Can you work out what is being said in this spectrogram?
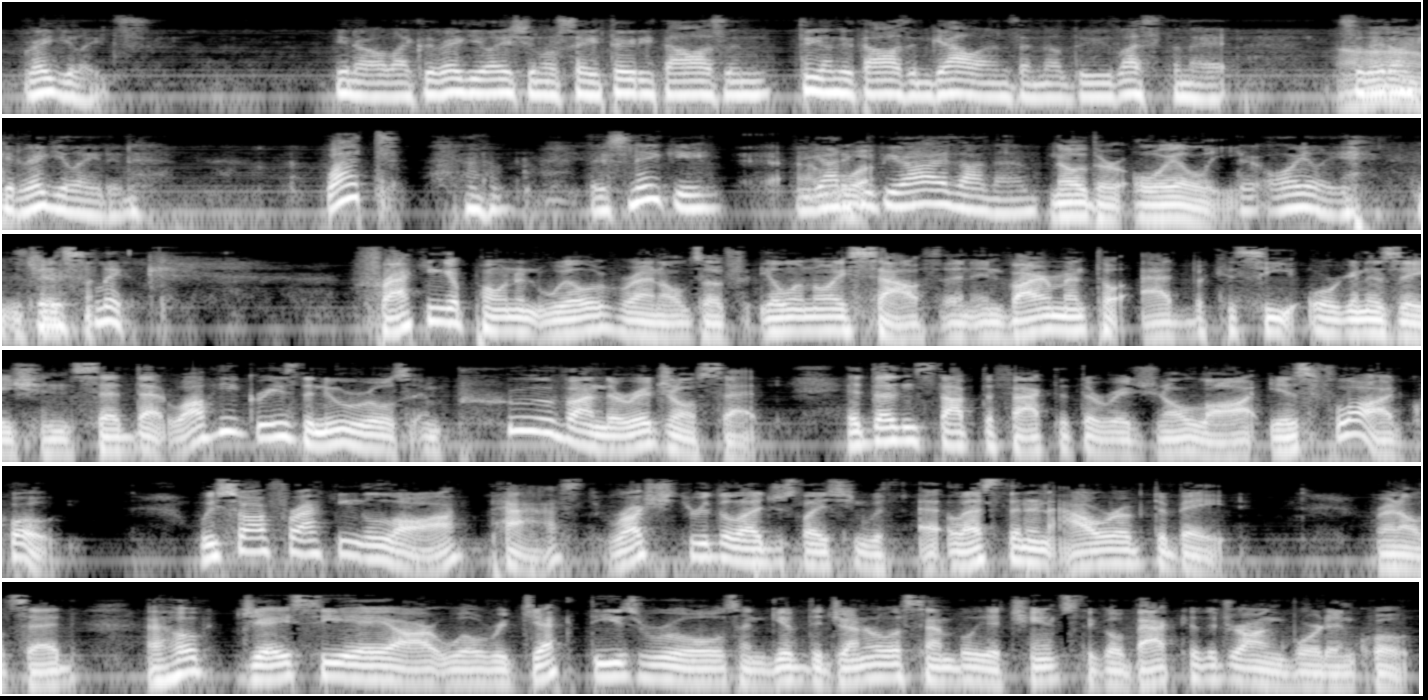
regulates. You know, like the regulation will say 30,000, 300,000 gallons and they'll do less than that. So they don't Ah. get regulated. What? They're sneaky. You gotta what- keep your eyes on them. No, they're oily. They're oily. They're just- slick. Fracking opponent Will Reynolds of Illinois South, an environmental advocacy organization, said that while he agrees the new rules improve on the original set, it doesn't stop the fact that the original law is flawed. Quote, we saw fracking law passed, rushed through the legislation with less than an hour of debate. Reynolds said, I hope JCAR will reject these rules and give the General Assembly a chance to go back to the drawing board, end quote.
